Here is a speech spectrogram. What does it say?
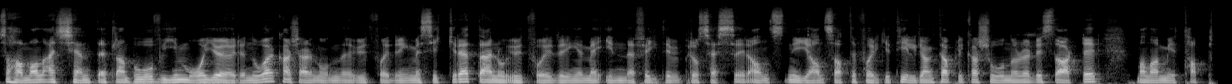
så har man erkjent et eller annet behov. Vi må gjøre noe. Kanskje er det noen utfordringer med sikkerhet. Det er noen utfordringer med ineffektive prosesser. Ans, nye ansatte får ikke tilgang til applikasjoner når de starter. Man har mye tapt,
